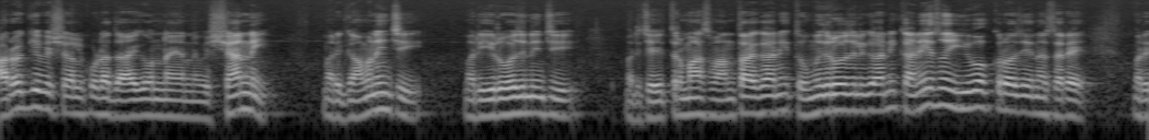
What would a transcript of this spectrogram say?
ఆరోగ్య విషయాలు కూడా దాగి ఉన్నాయన్న విషయాన్ని మరి గమనించి మరి ఈ రోజు నుంచి మరి చైత్రమాసం అంతా కానీ తొమ్మిది రోజులు కానీ కనీసం ఈ ఒక్క రోజైనా సరే మరి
